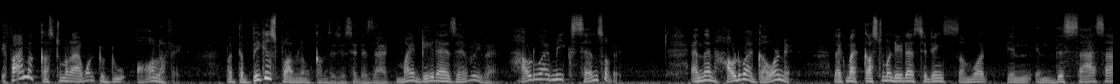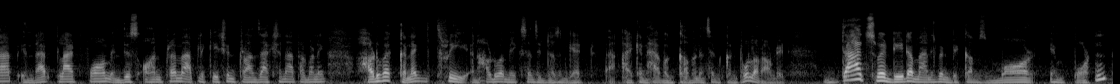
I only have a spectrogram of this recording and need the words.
If I'm a customer, I want to do all of it. But the biggest problem comes, as you said, is that my data is everywhere. How do I make sense of it? And then how do I govern it? Like my customer data is sitting somewhat in, in this SaaS app, in that platform, in this on-prem application, transaction app I'm running. How do I connect the three and how do I make sense it doesn't get, I can have a governance and control around it. That's where data management becomes more important,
